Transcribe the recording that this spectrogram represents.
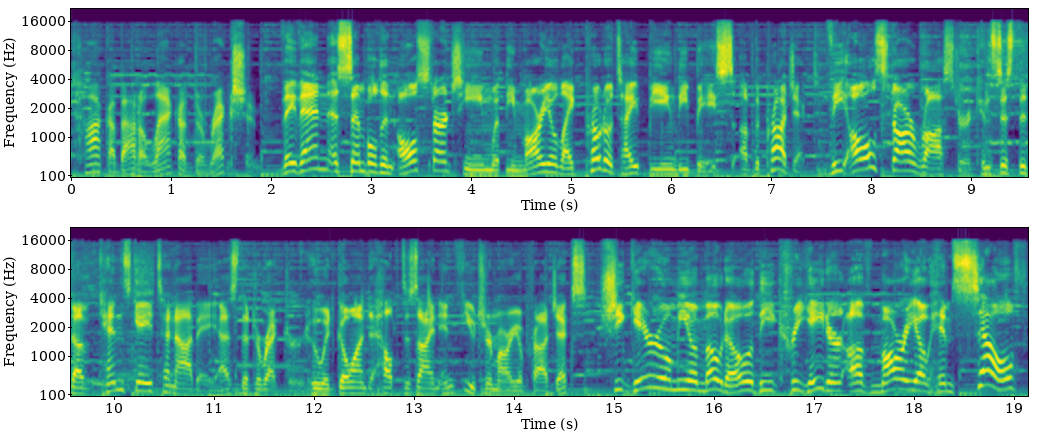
Talk about a lack of direction. They then assembled an all star team with the Mario like prototype being the base of the project. The all star roster consisted of Kensuke Tanabe as the director, who would go on to help design in future Mario projects, Shigeru Miyamoto, the creator of Mario himself,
